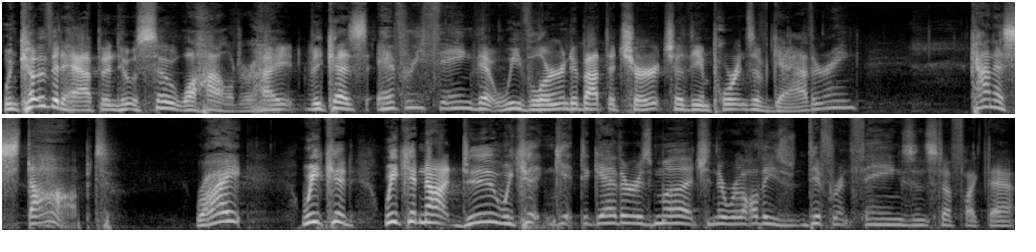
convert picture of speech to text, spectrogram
When COVID happened, it was so wild, right? Because everything that we've learned about the church of the importance of gathering kind of stopped, right? we could we could not do we couldn't get together as much and there were all these different things and stuff like that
